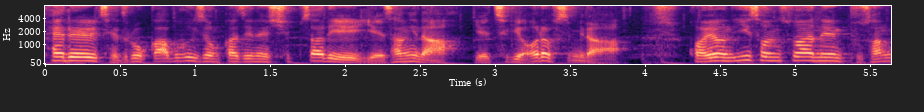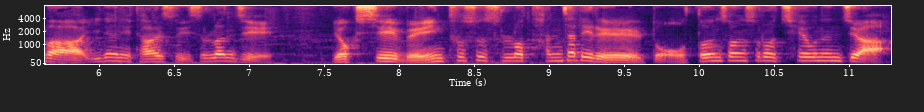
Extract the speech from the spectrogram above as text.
패를 제대로 까보기 전까지는 쉽사리 예상이나 예측이 어렵습니다. 과연 이 선수와는 부상과 인연이 닿을 수 있을런지 역시 메인 투수 슬롯 한 자리를 또 어떤 선수로 채우는지와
